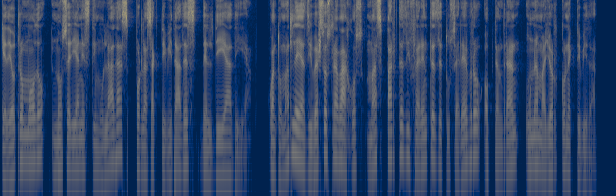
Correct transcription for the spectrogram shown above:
que de otro modo no serían estimuladas por las actividades del día a día. Cuanto más leas diversos trabajos, más partes diferentes de tu cerebro obtendrán una mayor conectividad.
